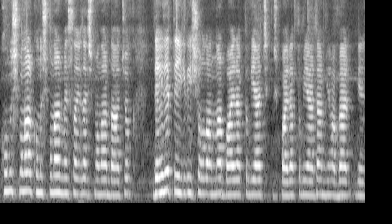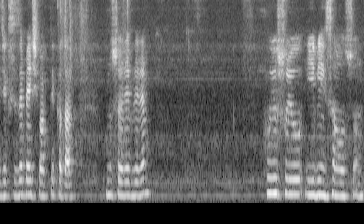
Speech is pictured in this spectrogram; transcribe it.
Konuşmalar, konuşmalar, mesajlaşmalar daha çok. Devletle ilgili işi olanlar bayraklı bir yer çıkmış. Bayraklı bir yerden bir haber gelecek size 5 vakte kadar. Bunu söyleyebilirim. Huyu suyu iyi bir insan olsun.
